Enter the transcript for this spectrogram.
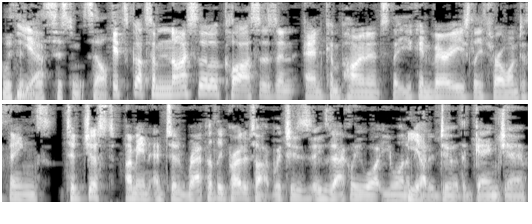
within Yeah. the system itself. It's got some nice little classes and, and components that you can very easily throw onto things to just, I mean, and to rapidly prototype, which is exactly what you want to Yep. be able to do at the game jam.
